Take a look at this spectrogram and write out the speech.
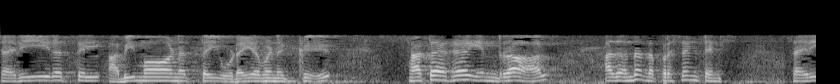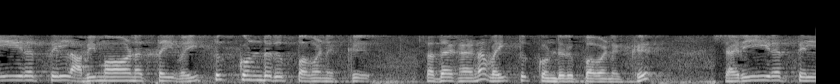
ஷரீரத்தில் அபிமானத்தை உடையவனுக்கு சதக என்றால் அது வந்து அந்த பிரசன்டென்ஸ் சரீரத்தில் அபிமானத்தை வைத்து கொண்டிருப்பவனுக்கு. சதகன வைத்து கொண்டிருப்பவனுக்கு சரீரத்தில்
